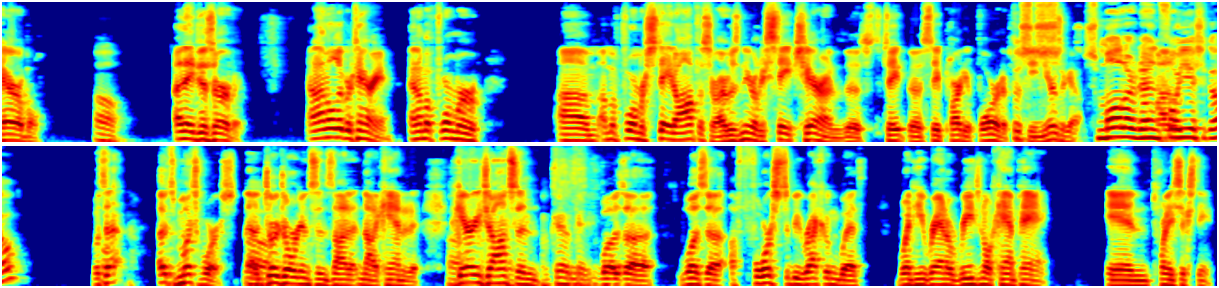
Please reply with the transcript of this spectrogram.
Terrible. Oh, and they deserve it. And I'm a libertarian, and I'm a former. Um, I'm a former state officer. I was nearly state chair of the state the state party of Florida 15 so years ago. Smaller than uh, four years ago. What's that? It's much worse. Uh, Jo Jorgensen's not a, not a candidate. Oh, Gary Johnson okay, okay. was a was a, a force to be reckoned with when he ran a regional campaign in 2016.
